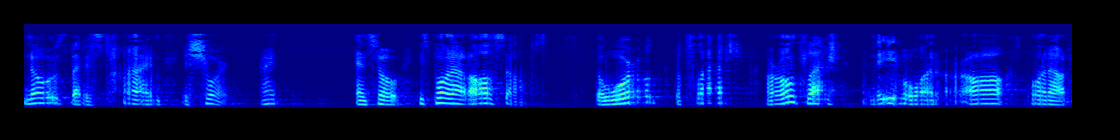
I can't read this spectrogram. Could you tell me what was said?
knows that his time is short, right? And so he's pulling out all stops. The world, the flesh, our own flesh, and the evil one are all pulling out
